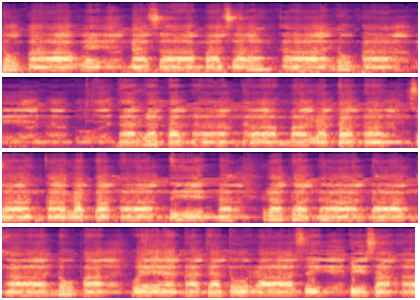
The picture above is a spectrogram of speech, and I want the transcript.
นุภาเวนัสสะปะสังฆานุภาเวนะปุตตรัตนังธรรมรัตนังสังฆรัตนังทินัง รัตนานังอนุภาเวนะจตุราสิปิสหั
